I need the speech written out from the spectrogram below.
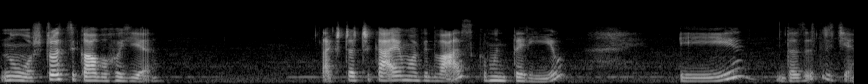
ну, що цікавого є. Так що чекаємо від вас коментарів і до зустрічі!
